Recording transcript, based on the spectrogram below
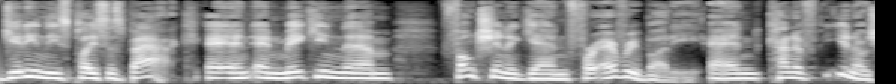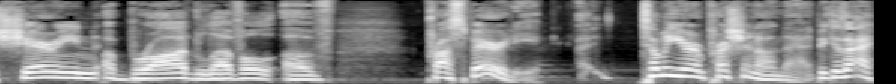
getting these places back and, and making them function again for everybody and kind of, you know, sharing a broad level of prosperity. Tell me your impression on that because I,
